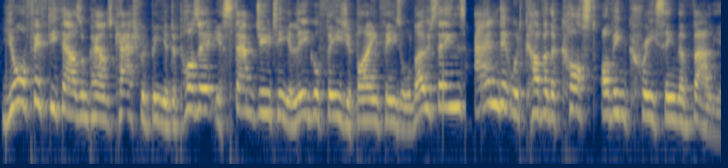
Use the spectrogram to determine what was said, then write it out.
your £50,000 cash would be your deposit, your stamp duty, your legal fees, your buying fees, all those things, and it would cover the cost of increasing the value.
